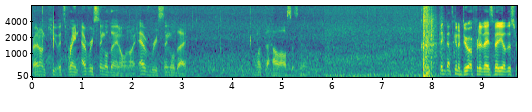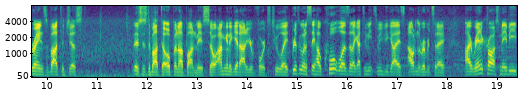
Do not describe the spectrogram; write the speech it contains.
Right on cue. It's rained every single day in Illinois. Every single day. What the hell else is new? I think that's gonna do it for today's video. This rain is about to just it's just about to open up on me, so I'm gonna get out of here before it's too late. Briefly want to say how cool it was that I got to meet some of you guys out on the river today. I ran across maybe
